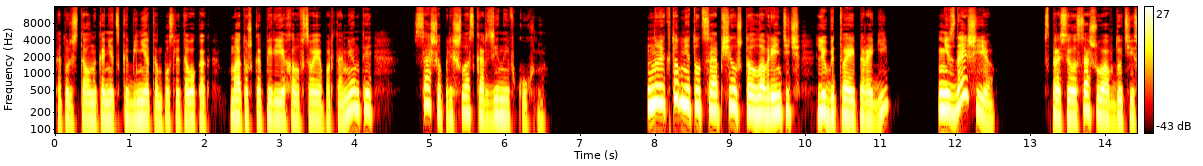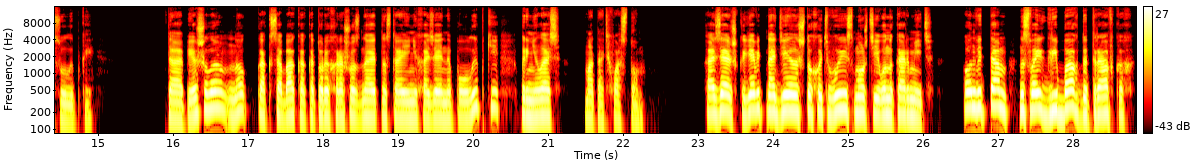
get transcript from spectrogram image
который стал, наконец, кабинетом после того, как матушка переехала в свои апартаменты, Саша пришла с корзиной в кухню. «Ну и кто мне тут сообщил, что Лаврентич любит твои пироги? Не знаешь ее? спросила Саша у Авдотьи с улыбкой. Та опешила, но, как собака, которая хорошо знает настроение хозяина по улыбке, принялась мотать хвостом. «Хозяюшка, я ведь надеялась, что хоть вы сможете его накормить. Он ведь там на своих грибах да травках.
